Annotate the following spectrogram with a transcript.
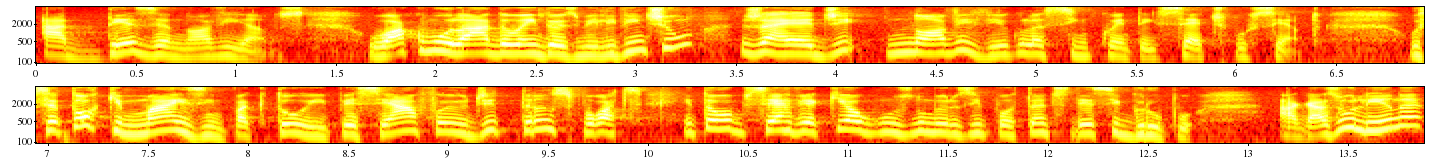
há 19 anos. O acumulado em 2021 já é de 9,57%. O setor que mais impactou o IPCA foi o de transportes. Então, observe aqui alguns números importantes desse grupo. A gasolina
